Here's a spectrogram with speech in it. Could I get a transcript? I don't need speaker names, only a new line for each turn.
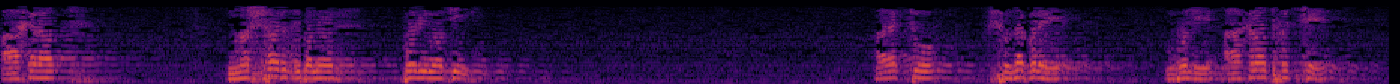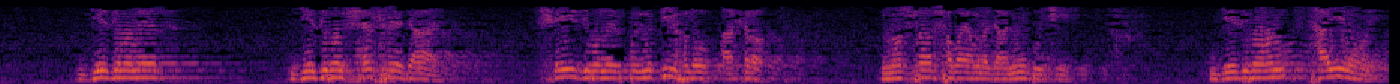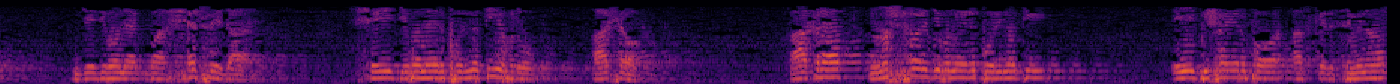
আখেরাত নশ্বর জীবনের পরিণতি। আর একটু সোজা করে বলি, আখরাত হচ্ছে যে জীবনের, যে জীবন শেষ হয়ে যায়, সেই জীবনের পরিণতি হল আখরাত। নশ্বর সবাই আমরা জানি, বুঝি। যে জীবন স্থায়ী নয় যে জীবন একবার শেষ হয়ে যায়, সেই জীবনের পরিণতি হল আখরাত আখরাত নশ্বর জীবনের পরিণতি, এই বিষয়ের পর আজকের সেমিনার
